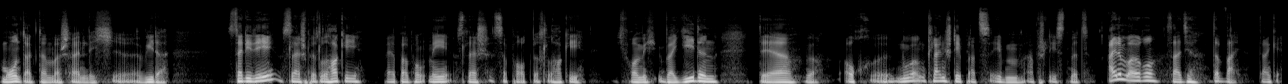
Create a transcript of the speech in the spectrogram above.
Montag dann wahrscheinlich äh, wieder. Steady.de slash Hockey, paper.me slash support Hockey. Ich freue mich über jeden, der ja, auch äh, nur einen kleinen Stehplatz eben abschließt mit einem Euro. Seid ihr dabei. Danke.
